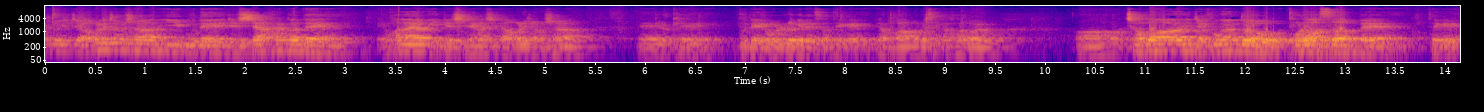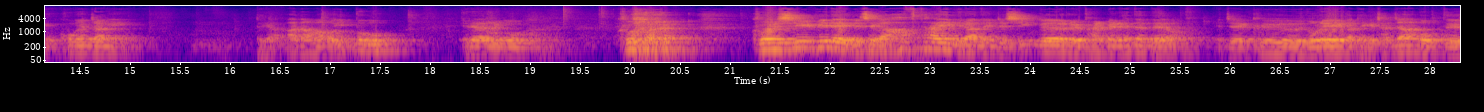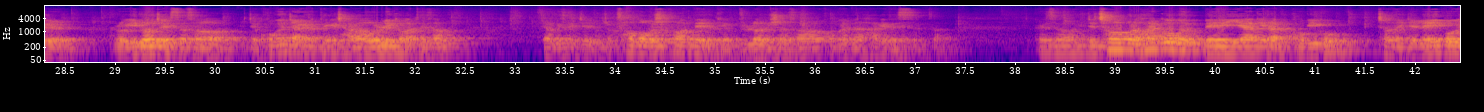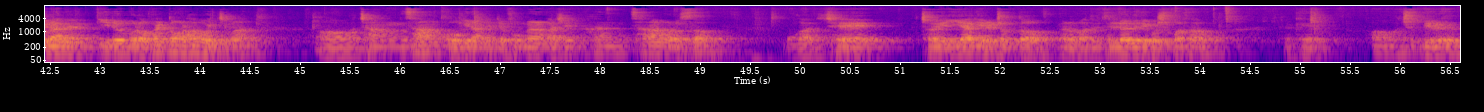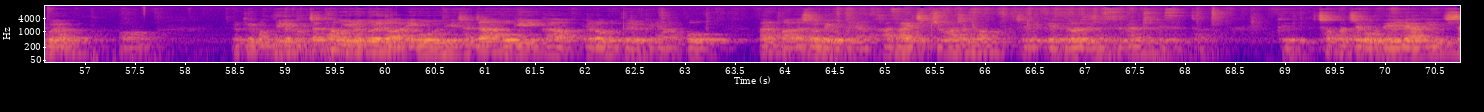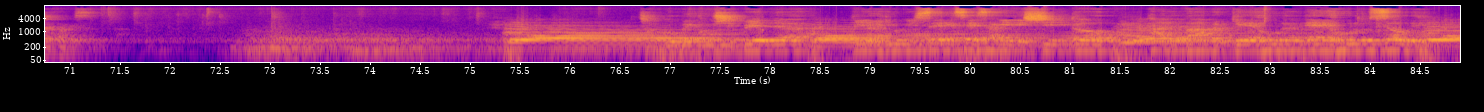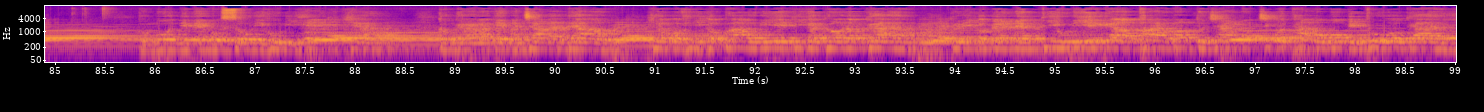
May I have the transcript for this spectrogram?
오늘 이제 어글리 정션 이 무대 이제 시작할 건데 예, 화나 형이 이제 진행하시는 어글리 정션 네, 이렇게 무대에 오르게 돼서 되게 영광으로 생각하고요. 어 저번 이제 공연도 보러 왔었는데 되게 공연장이 음, 되게 아담하고 이쁘고 이래가지고 9월 9월 10일에 이제 제가 하프타임이라는 이제 싱글을 발매를 했는데요. 이제 그 노래가 되게 잔잔한 곡들 로 이루어져 있어서 이제 공연장이랑 되게 잘 어울릴 것 같아서 여기서 이제 좀 서보고 싶었는데 이렇게 불러주셔서 공연을 하게 됐습니다. 그래서 이제 처음으로 할 곡은 내 이야기라는 곡이고 저는 이제 레이보이라는 이름으로 활동을 하고 있지만 어, 장상옥이라는 이제 본명을 가진 한 사람으로서 뭔가 제 저의 이야기를 좀 더 여러분한테 들려드리고 싶어서 이렇게 어, 준비를 했고요. 어, 이렇게 막 되게 박자 타고 이런 노래도 아니고 되게 잔잔한 곡이니까 여러분들 그냥 뭐 다른 거 안 하셔도 되고 그냥 가사에 집중하셔서 재밌게 들어주셨으면 좋겠습니다. 그 첫 번째 곡 내 이야기 시작하겠습니다. 1991년 1월 6일생 세상에 거 하룻밤을 깨우는 애 울음소리 부모님의 목소리 건강하게만 희고 봐 우리 애기가 걸어가요. 그리고 몇 년 뒤 우리 애가 아파요. 밥도 잘 먹지 못하고 몸이 부어가요.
